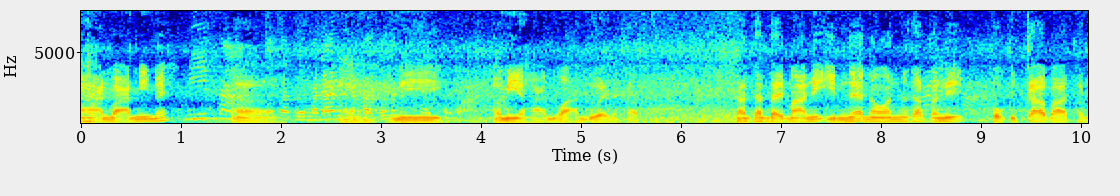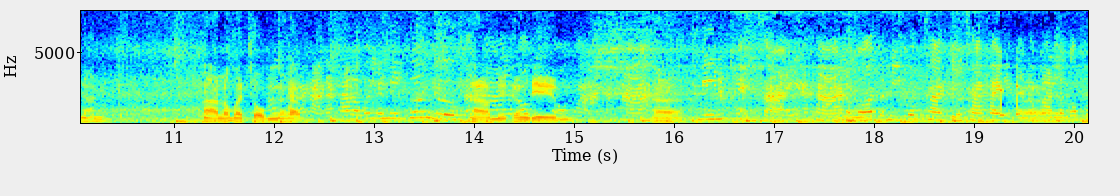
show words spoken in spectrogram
อาหารหวานมีไหมมีค่ะอ่าก็จะเดินมาด้านนี้นะคะอ่าก็จะมีมีโซนของหวานอะมีอาหารหวานด้วยนะครับร้านท่านใดมานี่อิ่มแน่นอนนะครับอันนี้ 69 บาทเท่านั้นอ่าเรามาชมนะครับ อาหารนะคะเราก็ยังมีเครื่องดื่มนะคะอ่ามีเครื่องดื่มแล้วก็ของหวานนะคะ อ่า มีน้ำแข็งใสนะคะ แล้วก็จะมีพวกชาเขียวชาไทยในแต่ละวันอ่าแล้วก็ผ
